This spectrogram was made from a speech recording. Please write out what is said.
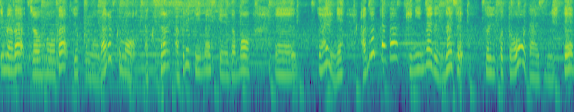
今は情報が良くも悪くもたくさん溢れていますけれども、えーやはりね、あなたが気になるなぜということを大事にして、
